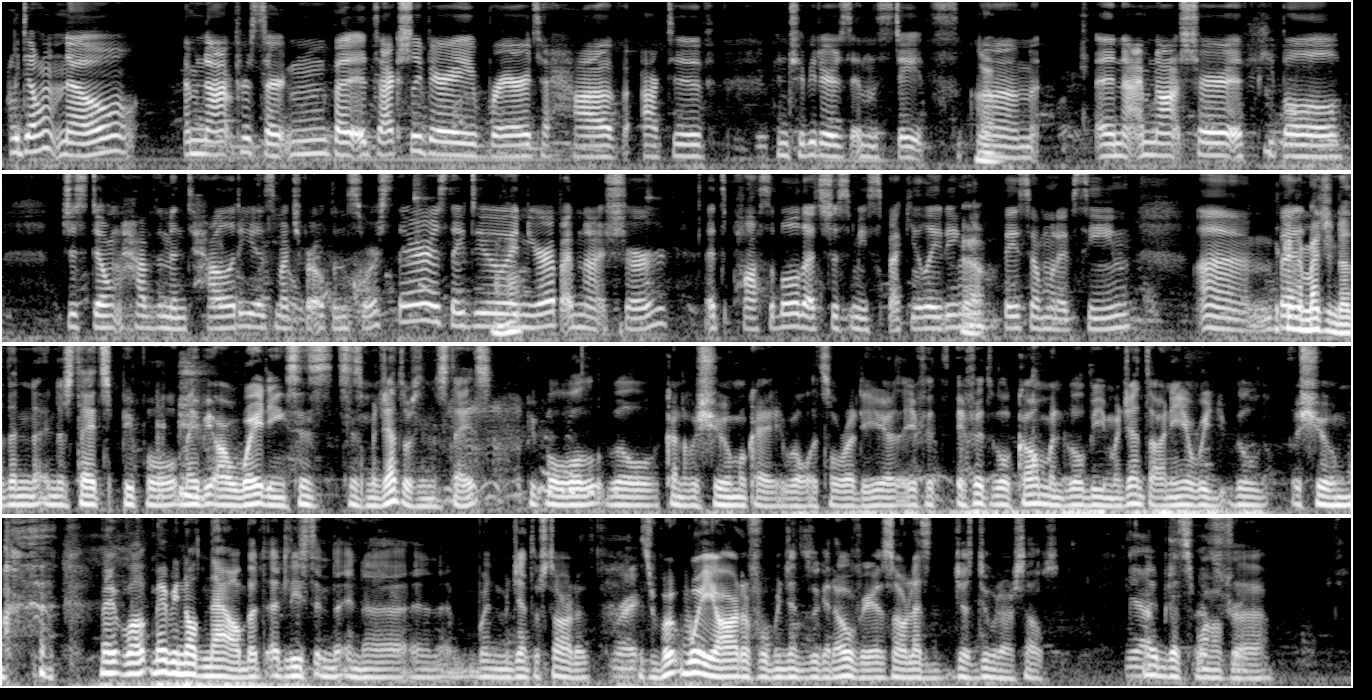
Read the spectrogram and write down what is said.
I don't know. I'm not for certain, but it's actually very rare to have active contributors in the states. Yeah. Um, and I'm not sure if people just don't have the mentality as much for open source there as they do in Europe. I'm not sure. It's possible. That's just me speculating Yeah. based on what I've seen. Um, I but can imagine that in, in the states, people maybe are waiting since since Magento's in the states. People will, will kind of assume, okay, well, it's already here. If it if it will come, it will be Magento, and here we will assume, maybe well, maybe not now, but at least in the in the, in the when Magento started, Right. it's w- way harder for Magento to get over here. So let's just do it ourselves. Yeah, maybe that's, one of true. the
